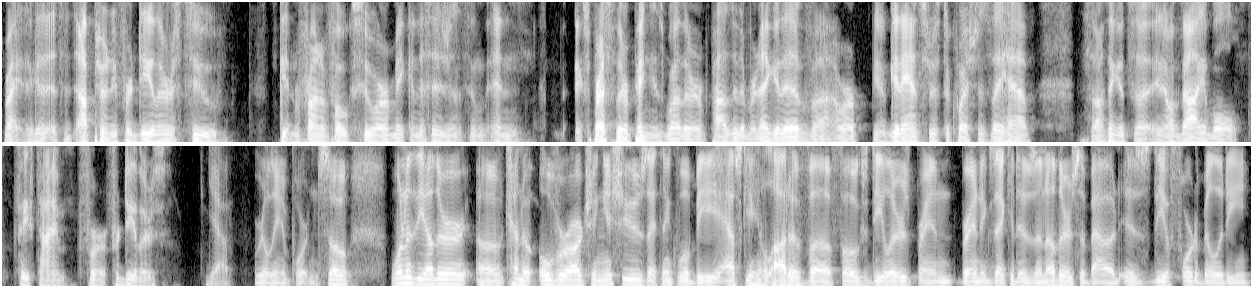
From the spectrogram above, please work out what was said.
Right, it's an opportunity for dealers to get in front of folks who are making decisions and, and express their opinions, whether positive or negative, uh, or you know get answers to questions they have. So I think it's a you know a valuable FaceTime for for dealers. Yeah, really important. So, one of the other uh, kind of overarching issues I think we'll be asking a lot of uh, folks, dealers, brand brand executives, and others about is the affordability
